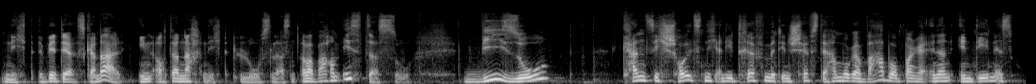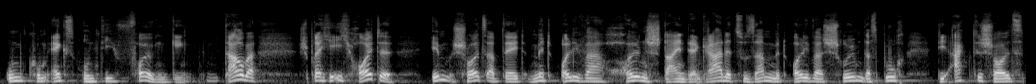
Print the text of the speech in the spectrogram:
nicht, wird der Skandal ihn auch danach nicht loslassen. Aber warum ist das so? Wieso kann sich Scholz nicht an die Treffen mit den Chefs der Hamburger Warburg Bank erinnern, in denen es um Cum-Ex und die Folgen ging? Darüber spreche ich heute im Scholz-Update mit Oliver Hollenstein, der gerade zusammen mit Oliver Schröm das Buch Die Akte Scholz,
